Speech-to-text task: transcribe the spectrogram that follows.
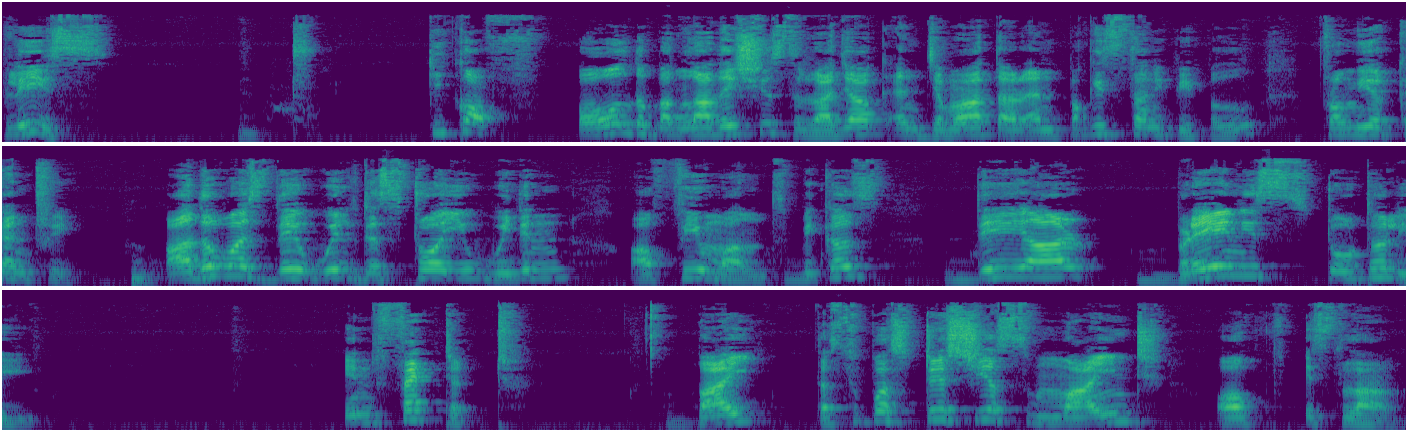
please kick off all the Bangladeshis, Rajak and Jamaatar and Pakistani people from your country. Otherwise, they will destroy you within a few months because their brain is totally infected by the superstitious mind of Islam.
